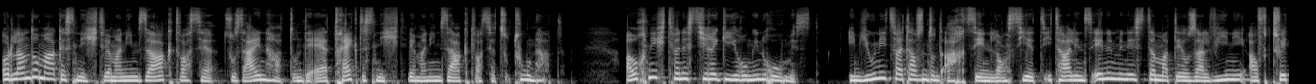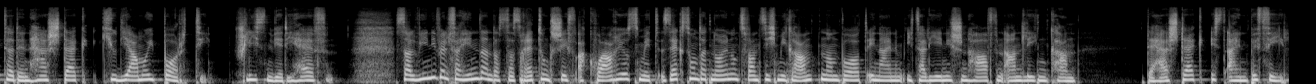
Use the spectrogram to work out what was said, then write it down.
Orlando mag es nicht, wenn man ihm sagt, was er zu sein hat, und er erträgt es nicht, wenn man ihm sagt, was er zu tun hat. Auch nicht, wenn es die Regierung in Rom ist. Im Juni 2018 lanciert Italiens Innenminister Matteo Salvini auf Twitter den Hashtag Chiudiamo i porti. Schließen wir die Häfen. Salvini will verhindern, dass das Rettungsschiff Aquarius mit 629 Migranten an Bord in einem italienischen Hafen anliegen kann. Der Hashtag ist ein Befehl.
